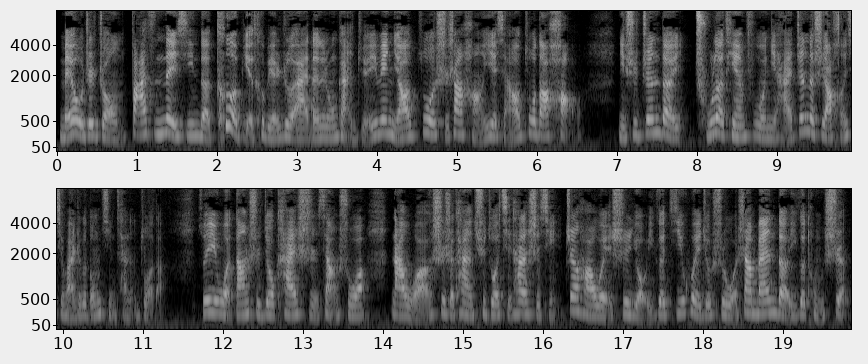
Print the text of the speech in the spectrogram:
没有这种发自内心的特别特别热爱的那种感觉。因为你要做时尚行业，想要做到好，你是真的除了天赋，你还真的是要很喜欢这个东西，你才能做的。所以我当时就开始想说，那我试试看去做其他的事情。正好我也是有一个机会，就是我上班的一个同事。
